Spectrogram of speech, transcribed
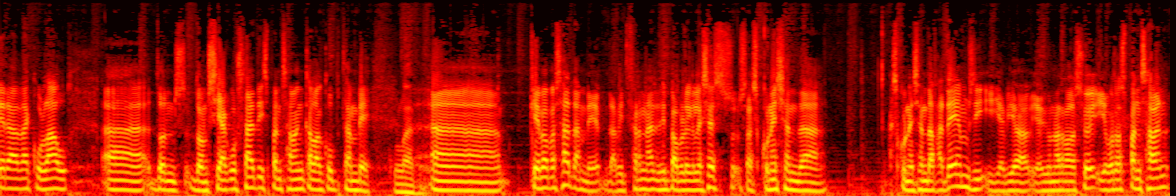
lidera de Colau, eh, doncs, doncs s'hi ha acostat i es pensaven que la CUP també. Colem. Eh, què va passar també? David Fernández i Pablo Iglesias es coneixen de, es coneixen de fa temps i, i hi, havia, hi havia una relació i llavors es pensaven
